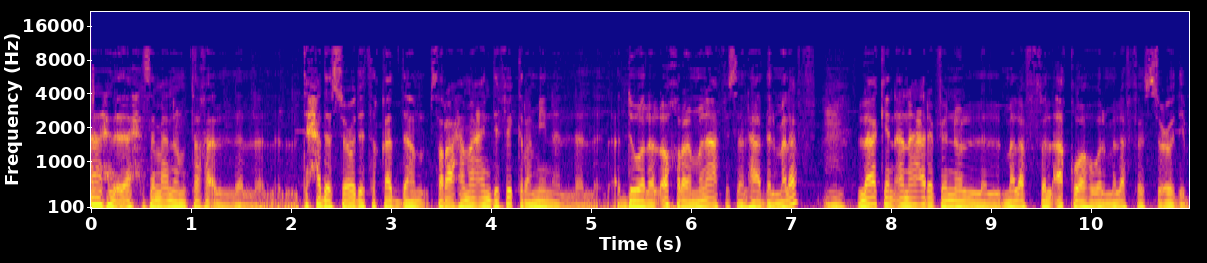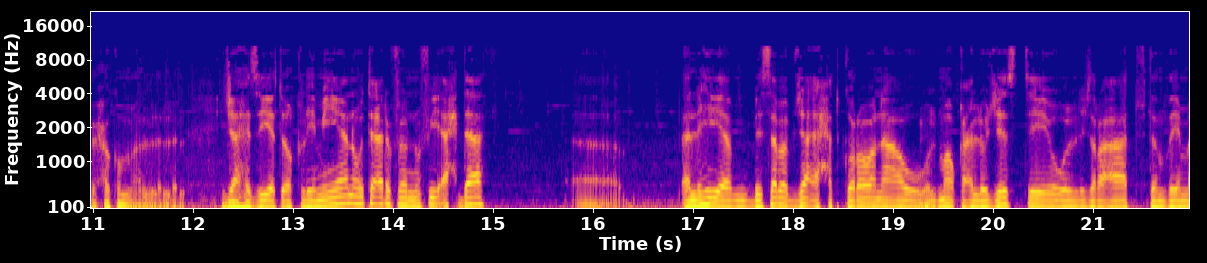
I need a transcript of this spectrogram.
إحنا سمعنا المنتخب الاتحاد السعودي تقدم. صراحة ما عندي فكرة مين الدول الأخرى المنافسة لهذا الملف. لكن أنا أعرف إنه الملف الأقوى هو الملف السعودي بحكم جاهزيته اقليميا. وتعرف إنه في أحداث آه، اللي هي بسبب جائحة كورونا والموقع اللوجستي والإجراءات في تنظيم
